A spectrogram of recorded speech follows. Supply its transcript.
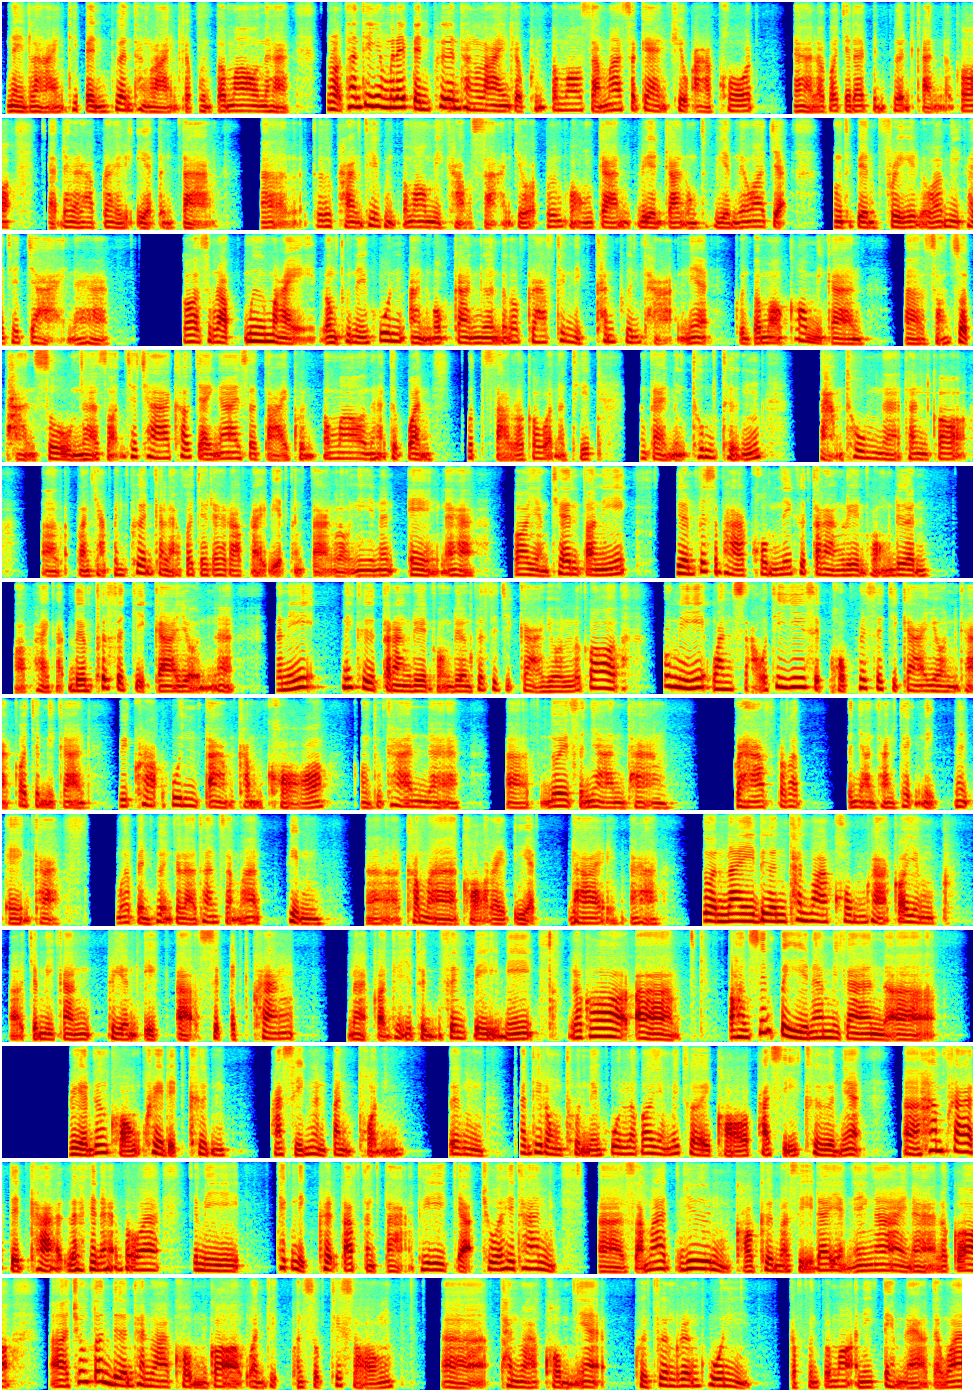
ใน LINE ที่เป็นเพื่อนทาง LINE กับคุณประเมานะคะสำหรับท่านที่ยังไม่ได้เป็นเพื่อนทาง LINE กับคุณประเมาสามารถสแกน QR code นะคะแล้วก็จะได้เป็นเพื่อนกัน แล้วก็จะได้รับรายละเอียดต่างๆทุกครั้งที่คุณป้าเมามีข่าวสารเกี่ยวกับเรื่องของการเรียนการลงทะเบียนไม่ว่าจะลงทะเบียนฟรี หรือว่ามีค่าใช้จ่ายนะคะก็สำหรับมือใหม่ลงทุนในหุ้นอ่านงบการเงิน แล้วก็กราฟเทคนิคขั้นพื้นฐานเนี่ยคุณประเมาก็มีการ อสอนสดผ่านซูมนะสอนช้าๆ เข้าใจง่ายสไตล์คุณป้าเมานะฮะทุกวันพุธเสาร์แล้วก็วันอาทิตย์ ตั้งแต่หนึ่งทุ่มถึงสามทุ่มนะท่านก็หลังจากเป็นเพื่อนกันแล้วก็จะได้รับรายละเอียดต่างๆ เหล่านี้นั่นเองนะคะก็อย่างเช่นตอนนี้เดือนพฤษภาคมนี่คือตารางเรียนของเดือนขออภัยค่ะเดือนพฤศจิกายนนะตอนนี้นี่คือตารางเรียนของเดือนพฤศจิกายน แล้วก็ พรุ่งนี้วันเสาร์ที่ 26 พฤศจิกายนค่ะ ก็จะมีการวิเคราะห์หุ้นตามคำขอของทุกท่านนะด้วยสัญญาณทางกราฟแล้วก็สัญญาณทางเทคนิคนั่นเองค่ะ เมื่อเป็นเพื่อนกันแล้วท่านสามารถพิมพ์เข้ามาขอรายละเอียดได้นะคะ ส่วนในเดือนธันวาคมค่ะ ก็ยังจะมีการเรียนอีกเอ่อ11 ครั้งนะก่อนที่จะถึงสิ้นปีนี้ แล้วก็ ตอนสิ้นปีนะมีการเเรียนเรื่องของเครดิตคืนภาษีเงินปันผล ซึ่งท่านที่ลงทุนในหุ้นแล้วก็ยังไม่เคยขอภาษีคืนเนี่ยห้ามพลาดเด็ดขาดเลยนะ เพราะว่าจะมีเทคนิคเคล็ดลับต่างๆ ที่จะช่วยให้ท่านสามารถยื่นขอคืนภาษีได้อย่างง่าย ๆนะคะแล้วก็ช่วงต้นเดือนธันวาคมก็วันวันศุกร์ที่2เอ่อธันวาคมเนี่ยคุยเฟื่องเรื่องหุ้น กับคุณประมาะอันนี้เต็มแล้ว แต่ว่า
